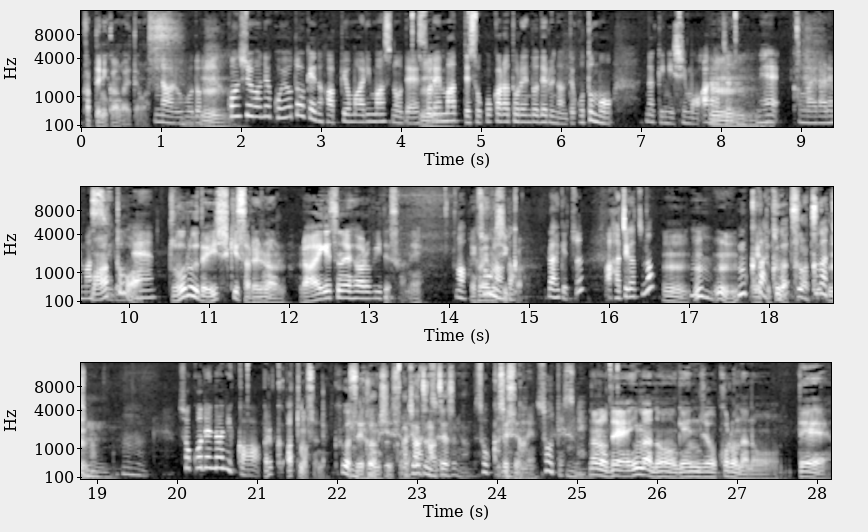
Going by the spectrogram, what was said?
勝手に考えてます、うん、なるほど、うん、今週はね、雇用統計の発表もありますので、それ待ってそこからトレンド出るなんてことも、なきにしもあらずね、うん、考えられますよね、まあ、あとはドルで意識されるのは、来月の FRB ですかね、あ FMC か。来月？あ、8月の？うん、うん、うん、9月。9月。9月。の。うんそこで何かあれ？合ってますよね。9月 FMC ですね、8月夏休みなんでそうかですよね。そうですね、なので今の現状コロナので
